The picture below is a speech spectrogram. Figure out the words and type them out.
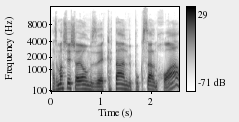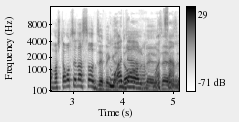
אז מה שיש היום זה קטן, מפוקסל, מכוער, מה שאתה רוצה לעשות זה בגדול, מהודר, וזה, מועצם. וזה.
